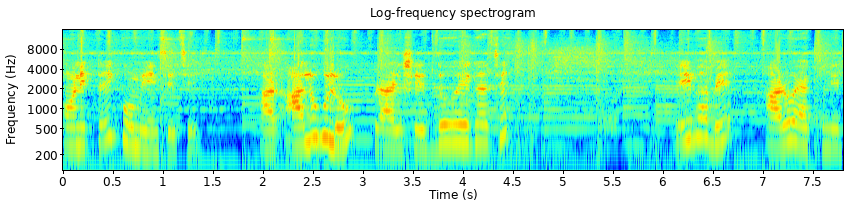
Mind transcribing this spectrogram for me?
অনেকটাই কমে এসেছে। আর আলুগুলো প্রায় সেদ্ধ হয়ে গেছে। এইভাবে আরও এক মিনিট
